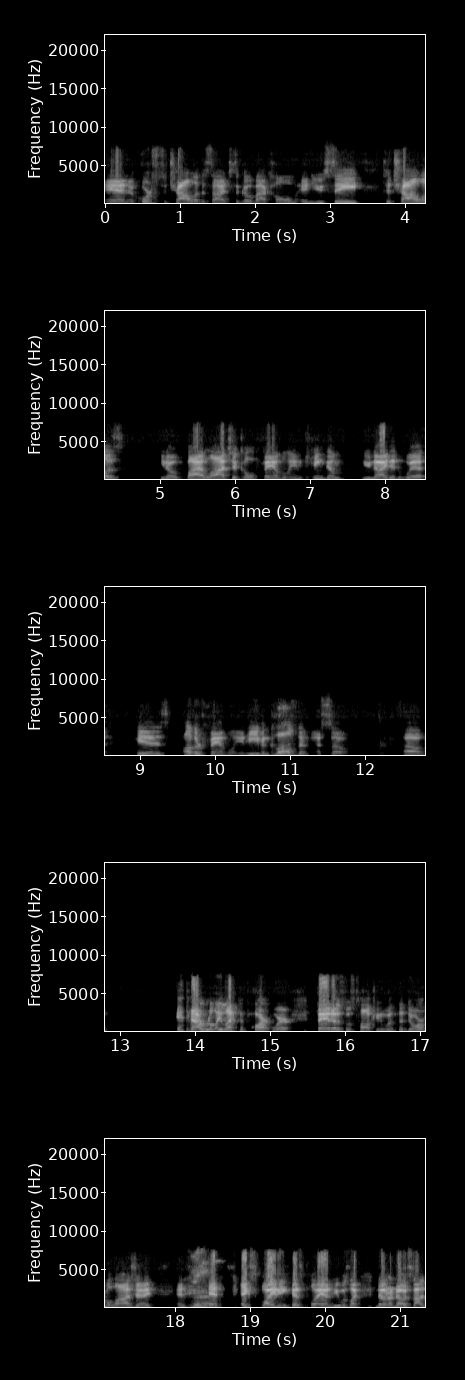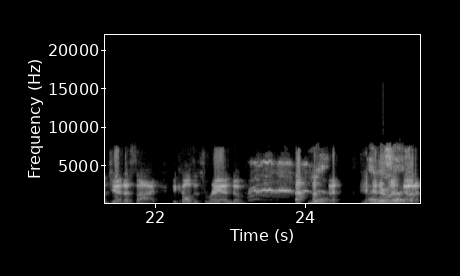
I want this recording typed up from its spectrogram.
And of course, T'Challa decides to go back home, and you see T'Challa's, you know, biological family and kingdom united with his other family, and he even calls them as so. Um, and I really like the part where Thanos was talking with the Dora Milaje and yeah. explaining his plan. He was like, "No, no, no, it's not genocide because it's random." Yeah. And, and they're like, like,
